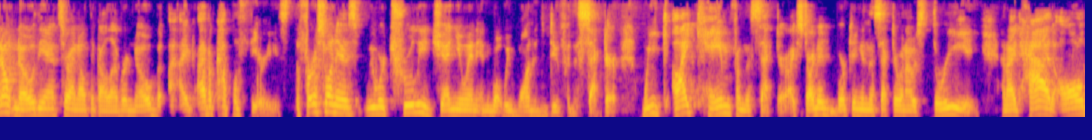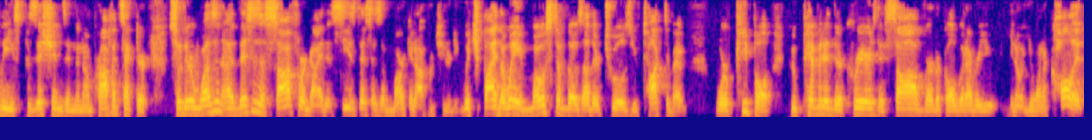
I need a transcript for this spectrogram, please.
don't know the answer. I don't think I'll ever know, but I, I, have a couple of theories. The first one is we were truly genuine in what we wanted to do for the sector. We, I came from the sector. I started working in the sector when I was three, and I'd had all these positions in the nonprofit sector. So there wasn't a. This is a software guy that sees this as a market opportunity. Which, by the way, most of those other tools you've talked about were people who pivoted their careers. They saw vertical, whatever you you know you want to call it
